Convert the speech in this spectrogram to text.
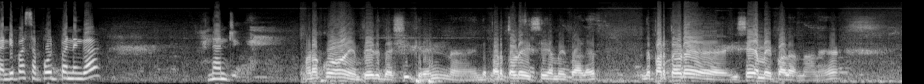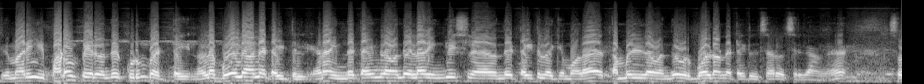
கண்டிப்பாக சப்போர்ட் பண்ணுங்கள் நன்றி. வணக்கம். என் பேர் தஷிகிரன் நான் இந்த படத்தோட இசையமைப்பாளர். இந்த படத்தோட இசையமைப்பாளர் நான். இது மாதிரி படம் பேர் வந்து குடும்ப அட்டை நல்ல போல்டான டைட்டில் ஏன்னா இந்த டைம்ல வந்து எல்லாரும் இங்கிலீஷ்ல வந்து டைட்டில் வைக்கும் போல தமிழ்ல வந்து ஒரு போல்டான டைட்டில் சார் வச்சிருக்காங்க. ஸோ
